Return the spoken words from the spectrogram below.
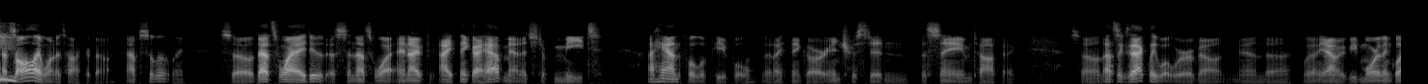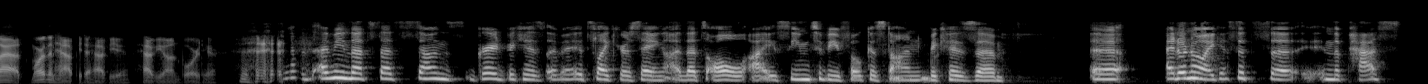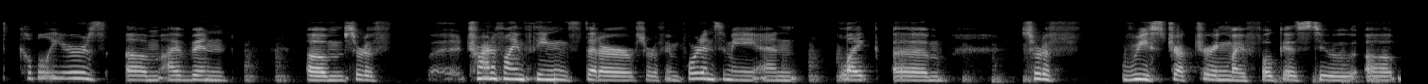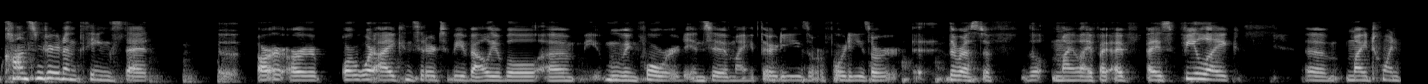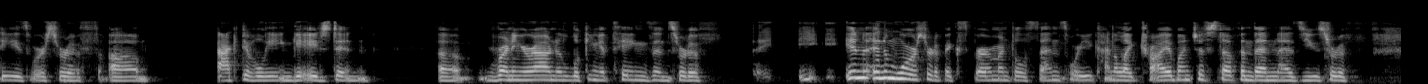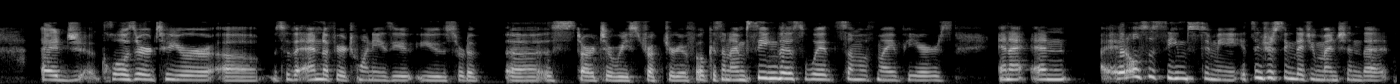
that's all I want to talk about. Absolutely. So that's why I do this, and that's why, and I I think I have managed to meet a handful of people that I think are interested in the same topic. So that's exactly what we're about, and uh, well, yeah, we'd be more than glad, more than happy to have you have you on board here. I mean, that's that sounds great because it's like you're saying uh, that's all I seem to be focused on because um, uh, I don't know. I guess it's uh, in the past couple of years um, I've been um, sort of trying to find things that are sort of important to me and like um, sort of restructuring my focus to uh, concentrate on things that uh, are are or what I consider to be valuable um, moving forward into my 30s or 40s or uh, the rest of the, my life. I, I, I feel like um, my 20s were sort of um, actively engaged in um, running around and looking at things and sort of in in a more sort of experimental sense where you kind of like try a bunch of stuff and then as you sort of edge closer to your uh, to the end of your 20s you you sort of uh, start to restructure your focus. And I'm seeing this with some of my peers. And I and it also seems to me it's interesting that you mentioned that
